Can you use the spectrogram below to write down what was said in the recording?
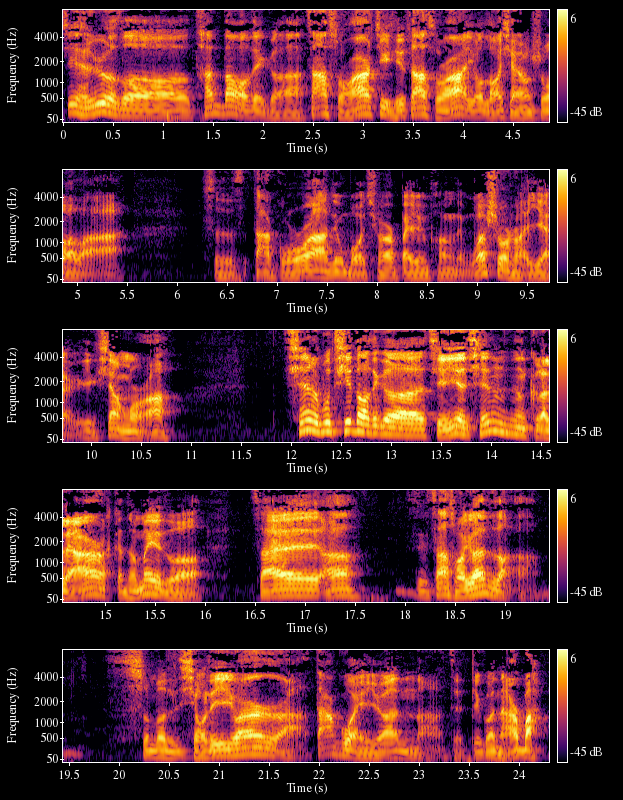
这些日子谈到这个杂耍，具体杂耍有老先生说了啊，是大鼓啊、刘宝全、白云鹏的。我说说一个一个项目啊。前日不提到这个金叶琴哥俩跟他妹子在啊这个杂耍园子啊，什么小梨园啊、大观园呐，这别管哪儿吧，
